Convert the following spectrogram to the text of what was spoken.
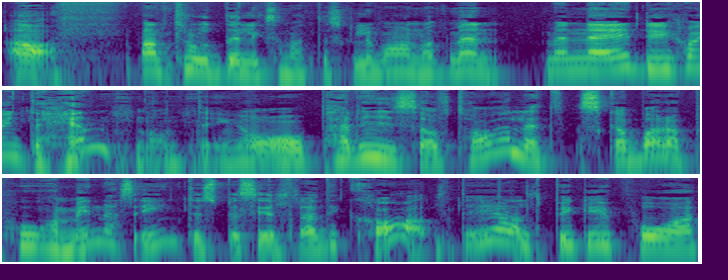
ja, man trodde liksom att det skulle vara något, men, men nej, det har ju inte hänt någonting och, och Parisavtalet ska bara påminnas är inte speciellt radikalt. Det är allt bygger ju på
